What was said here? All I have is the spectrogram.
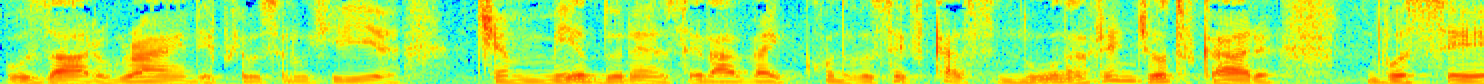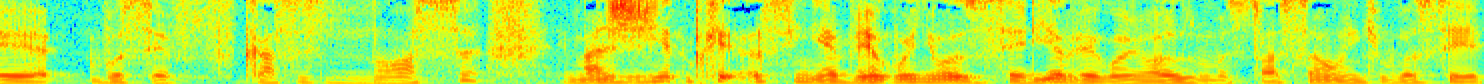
usar o grinder porque você não queria tinha medo, né? Sei lá, vai quando você ficasse nu na frente de outro cara, você você ficasse assim, nossa, imagina, porque assim, é vergonhoso, seria vergonhoso numa situação em que você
